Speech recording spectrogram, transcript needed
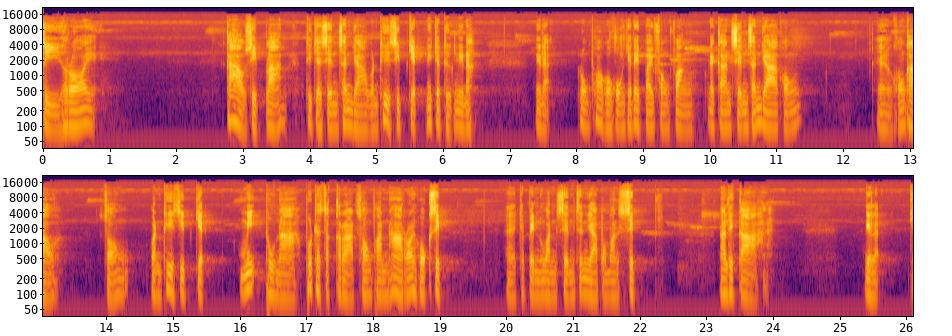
สี่ร้อยเก้าสิบล้าน ที่จะเซ็นสัญญาวันที่สิบเจ็ดนี่จะถึงนี่นะนี่แหละหลวงพ่อก็คงจะได้ไปฟังฟังในการเซ็นสัญญาของของข่าวสองวันที่สิบเจ็ดมิถุนาพุทธศักราชสองพันห้าร้อยหกสิบจะเป็นวันเซ็นสัญญาประมาณสิบนาฬิกานี่แหละเจ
